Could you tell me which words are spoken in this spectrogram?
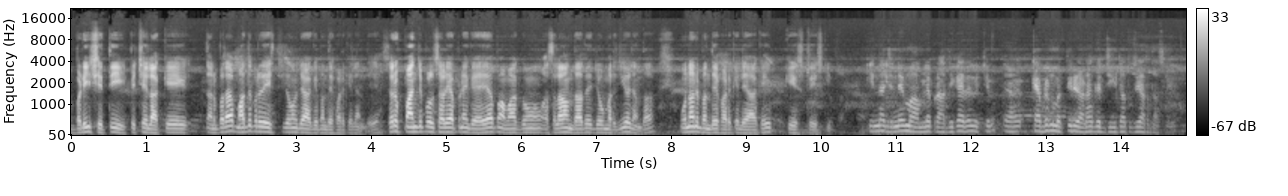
ਬੜੀ ਛੇਤੀ ਪਿੱਛੇ ਲੱਗ ਕੇ ਤੁਹਾਨੂੰ ਪਤਾ ਮੱਧ ਪ੍ਰਦੇਸ਼ ਤੋਂ ਜਾ ਕੇ ਬੰਦੇ ਫੜ ਕੇ ਲੈਂਦੇ ਆ। ਸਿਰਫ ਪੰਜ ਪੁਲਿਸ ਵਾਲੇ ਆਪਣੇ ਗਏ ਆ ਭਾਵੇਂ ਅੱਗੋਂ ਅਸਲਾ ਹੁੰਦਾ ਤੇ ਜੋ ਮਰਜ਼ੀ ਹੋ ਜਾਂਦਾ ਉਹਨਾਂ ਨੇ ਬੰਦੇ ਫੜ ਕੇ ਲਿਆ ਕੇ ਕੇਸ ਟ੍ਰੇਸ ਕੀਤਾ। ਇਹਨਾਂ ਜਿੰਨੇ ਮਾਮਲੇ ਅਪਰਾਧਿਕ ਇਹਦੇ ਵਿੱਚ ਕੈਬਨਿਟ ਮੰਤਰੀ ਰਾਣਾ ਗੁਰਜੀਤ ਦਾ ਤੁਸੀਂ ਅਰਥ ਦੱਸ ਰਹੇ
